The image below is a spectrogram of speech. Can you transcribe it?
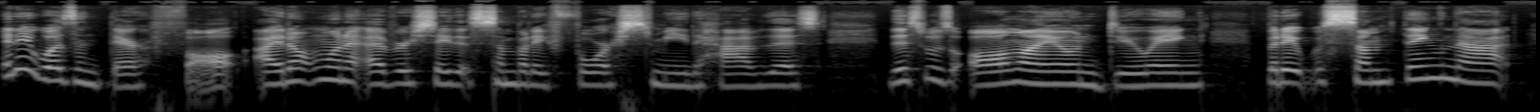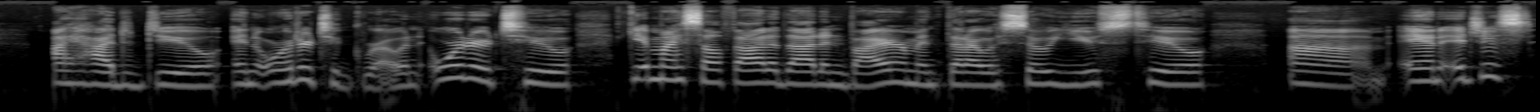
and it wasn't their fault. I don't want to ever say that somebody forced me to have this. This was all my own doing, but it was something that I had to do in order to grow, in order to get myself out of that environment that I was so used to. Um, and it just,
